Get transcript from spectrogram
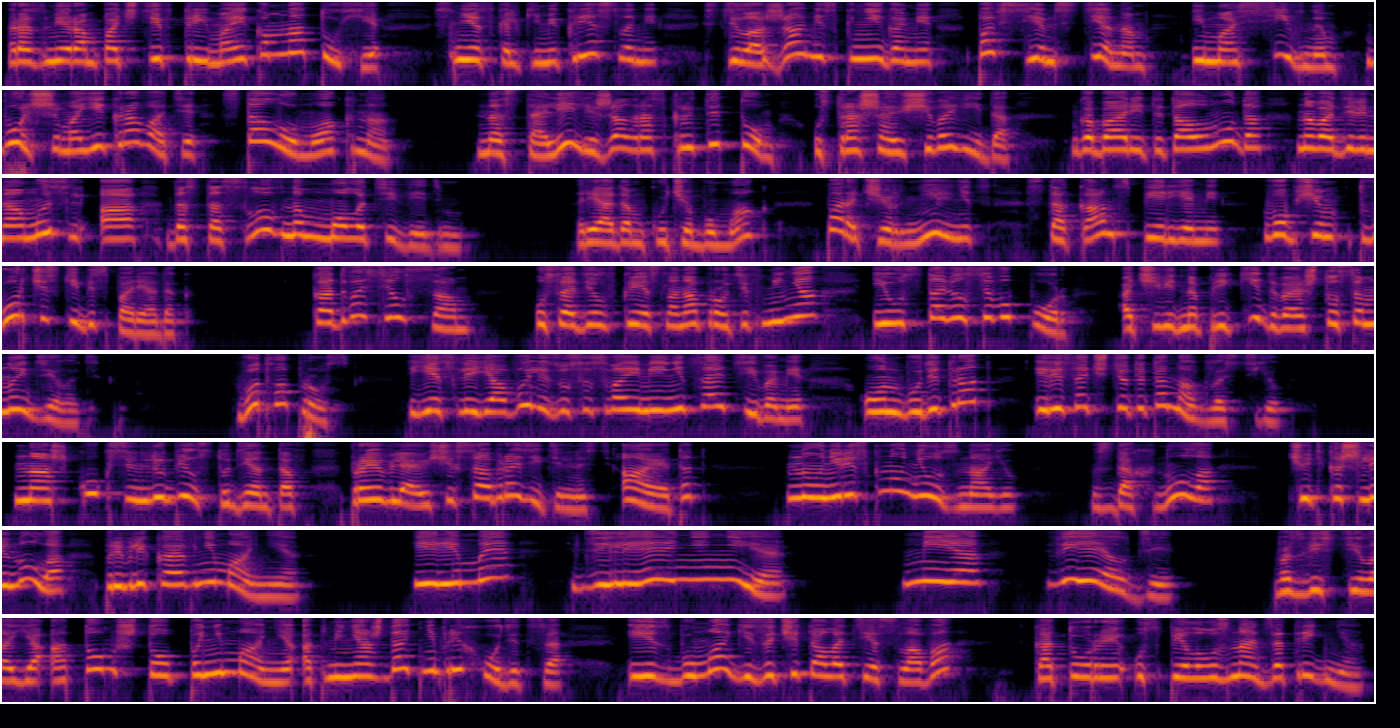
Размером почти в три мои комнатухи, с несколькими креслами, стеллажами с книгами по всем стенам и массивным, больше моей кровати, столом у окна. На столе лежал раскрытый том устрашающего вида. Габариты Талмуда наводили на мысль о достословном молоте ведьм. Рядом куча бумаг, пара чернильниц, стакан с перьями. В общем, творческий беспорядок. К2 сел сам, усадил в кресло напротив меня и уставился в упор, очевидно прикидывая, что со мной делать. Вот вопрос. Если я вылезу со своими инициативами, он будет рад или сочтет это наглостью? Наш Куксин любил студентов, проявляющих сообразительность, а этот? Ну, не рискну, не узнаю. Вздохнула, чуть кашлянула, привлекая внимание. «Ириме диленине, мия велди», возвестила я о том, что понимания от меня ждать не приходится, и из бумаги зачитала те слова, которые успела узнать за три дня.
